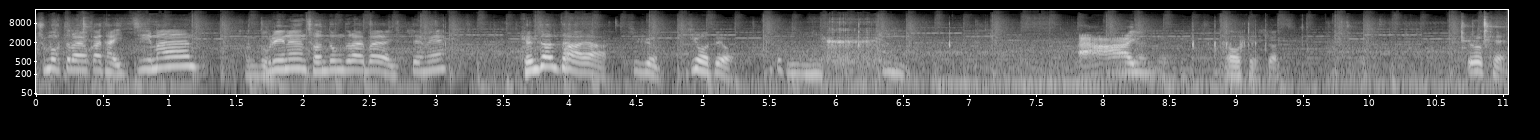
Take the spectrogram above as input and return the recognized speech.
주먹 드라이버가 다 있지만 전동. 우리는 전동 드라이버가 있기 때문에 괜찮다 야 지금 지금 어때요? 아 이- 오케이 좋았어 이렇게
